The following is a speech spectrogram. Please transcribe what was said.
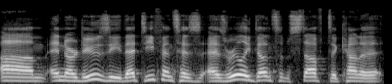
um, and Narduzzi, that defense has has really done some stuff to kind of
